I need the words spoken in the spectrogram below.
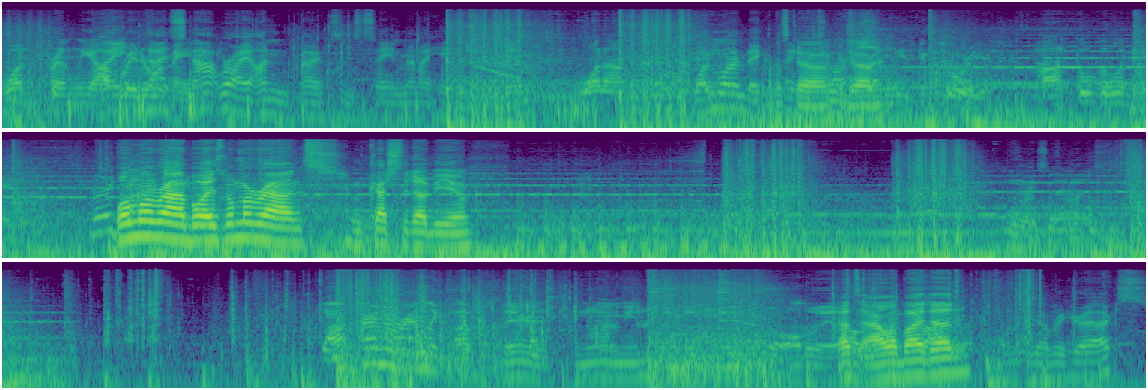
One friendly I, operator that's remaining. not where I un. That's insane, man. I hate this game. One on. One more in Baker. Let's go. Good job. Friendly is victorious. Hostiles eliminated. Really One more round, boys. One more round. And catch the W. Doc kind of ran like upstairs. You know what I mean? Like those stairs all the way That's up. alibi dead. I'm gonna go over here, X.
